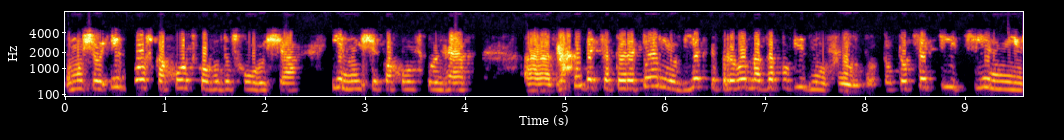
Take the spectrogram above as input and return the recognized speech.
тому що і вздовж Каховського водосховища, і нижче Каховської ГЕС е, знаходяться території об'єкти природно-заповідного фонду. Тобто це ті цінні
